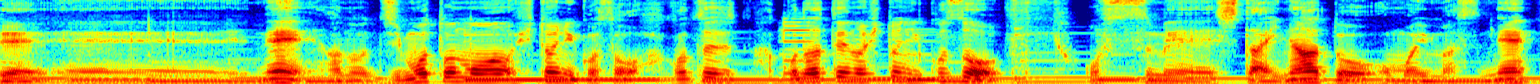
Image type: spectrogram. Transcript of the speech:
えーねあの地元の人にこそ函館函館の人にこそおすすめしたいなと思いますね、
